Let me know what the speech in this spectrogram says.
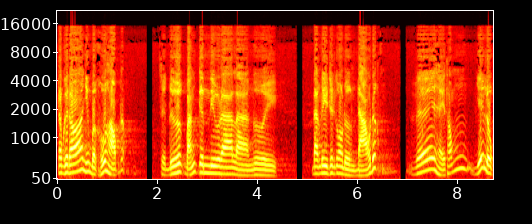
trong khi đó, những bậc hữu học đó thì được bản kinh nêu ra là người đang đi trên con đường đạo đức với hệ thống giới luật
